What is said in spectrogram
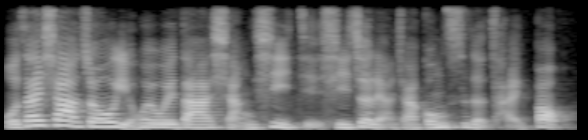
我在下周也会为大家详细解析这两家公司的财报。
